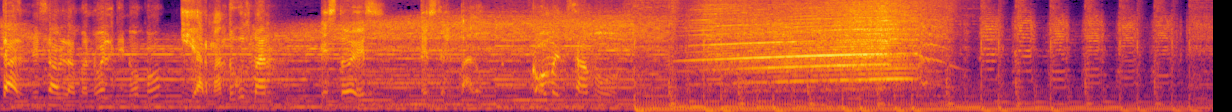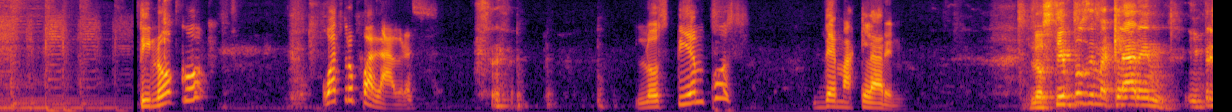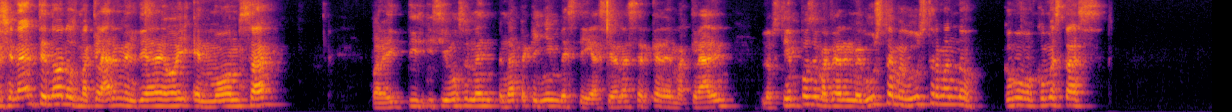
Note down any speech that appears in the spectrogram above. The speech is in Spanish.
tal? Les habla Manuel Tinoco y Armando Guzmán. Esto es Desde el Pado. ¡Comenzamos! Tinoco, cuatro palabras. Los tiempos de McLaren. Los tiempos de McLaren. Impresionante, ¿no? Los McLaren el día de hoy en Monza. Por ahí hicimos una, pequeña investigación acerca de McLaren. Los tiempos de McLaren. Me gusta, me gusta, Armando. ¿Cómo, cómo estás?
